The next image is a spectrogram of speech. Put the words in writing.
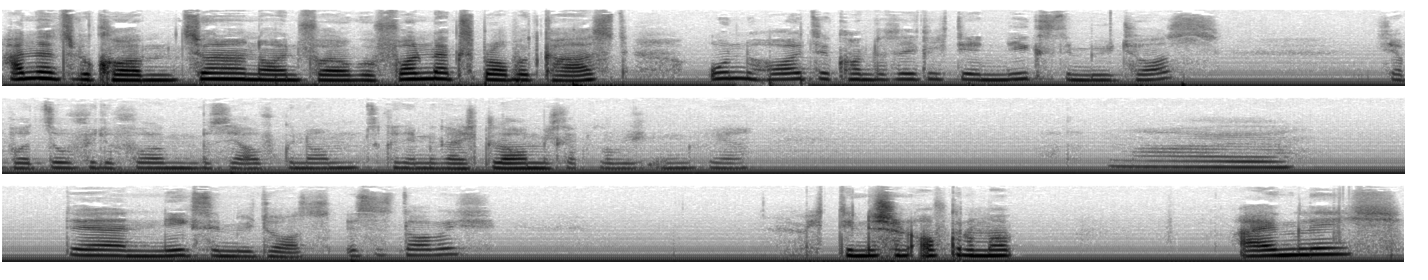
Haben jetzt bekommen zu einer neuen Folge von Max Bro Podcast. Und heute kommt tatsächlich der nächste Mythos. Ich habe heute so viele Folgen bisher aufgenommen. Das könnt ihr mir gleich glauben. Ich glaube, glaube ich, ungefähr. Mal. Der nächste Mythos ist es, glaube ich. Den ich schon aufgenommen habe. Eigentlich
